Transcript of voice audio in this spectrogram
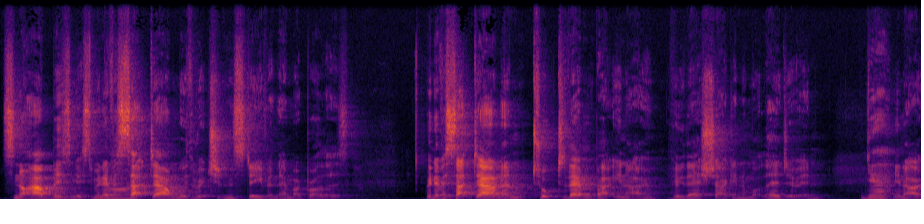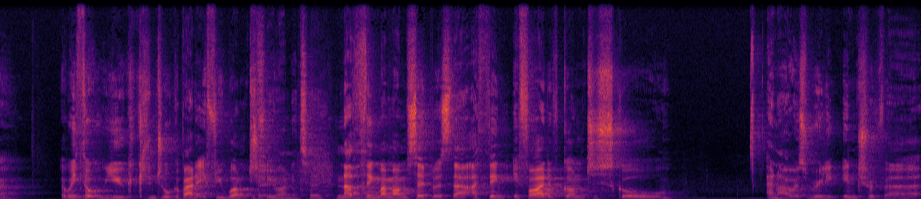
it's not our business. We never sat down with Richard and Stephen, they're my brothers. We never sat down and talked to them about, you know, who they're shagging and what they're doing. yeah You know, we thought you can talk about it if you want to. if you wanted to Another thing my mum said was that I think if I'd have gone to school and I was really introvert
